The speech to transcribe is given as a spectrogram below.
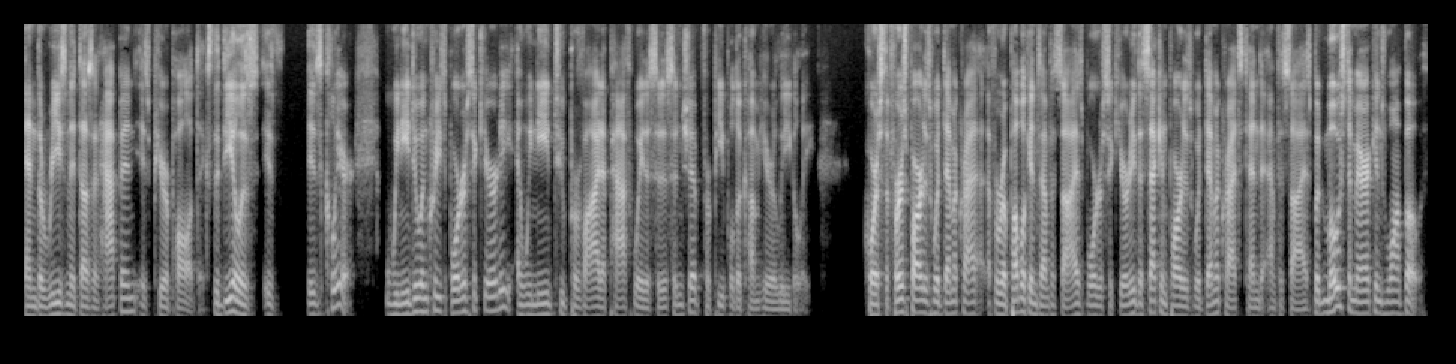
And the reason it doesn't happen is pure politics. The deal is is is clear. We need to increase border security and we need to provide a pathway to citizenship for people to come here legally. Of course, the first part is what Democrat for Republicans emphasize border security. The second part is what Democrats tend to emphasize, but most Americans want both.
